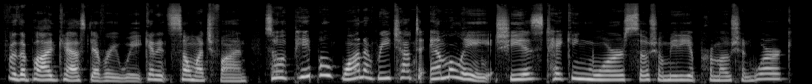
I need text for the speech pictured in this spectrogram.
for the podcast every week. And it's so much fun. So if people want to reach out to Emily, she is taking more social media promotion work.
